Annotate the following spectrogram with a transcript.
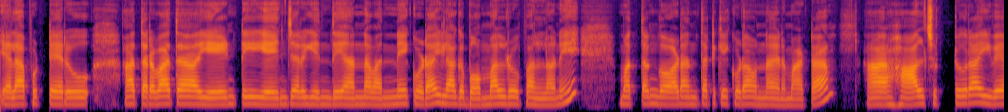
ఎలా పుట్టారు ఆ తర్వాత ఏంటి ఏం జరిగింది అన్నవన్నీ కూడా ఇలాగ బొమ్మల రూపంలోని మొత్తం గోడ అంతటికి కూడా ఉన్నాయన్నమాట. ఆ హాల్ చుట్టూరా ఇవే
